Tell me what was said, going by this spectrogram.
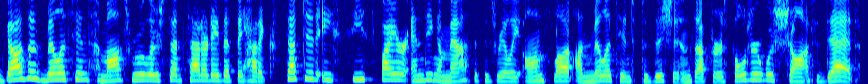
Gaza's militant Hamas rulers said Saturday that they had accepted a ceasefire ending a massive Israeli onslaught on militant positions after a soldier was shot dead,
